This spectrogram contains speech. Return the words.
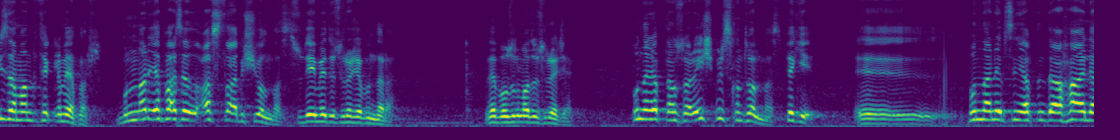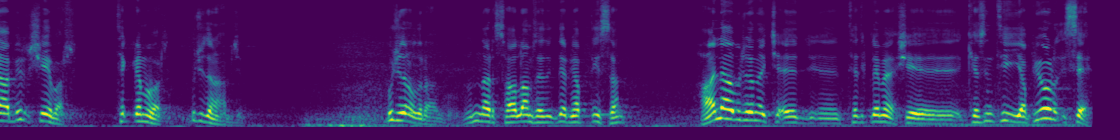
bir zamanda tekleme yapar. Bunları yaparsanız asla bir şey olmaz. Su değmediği sürece bunlara. Ve bozulmadığı sürece. Bunları yaptıktan sonra hiçbir sıkıntı olmaz. Peki ee, bunların hepsini yaptın daha hala bir şey var. Tekleme var. Bucudan abicim. Bucudan olur abi. Bunlar sağlam tetiklerim yaptıysan hala bucudan e, tetikleme şey kesintiyi yapıyor ise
